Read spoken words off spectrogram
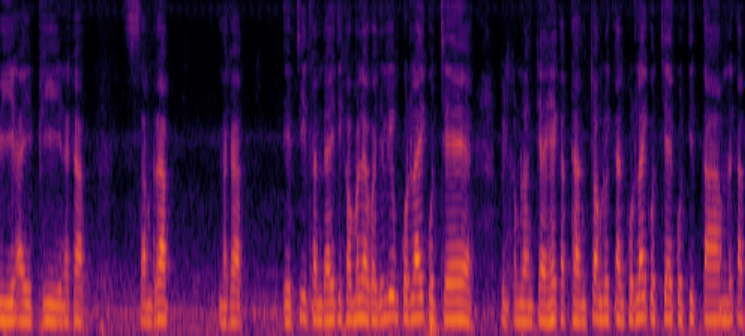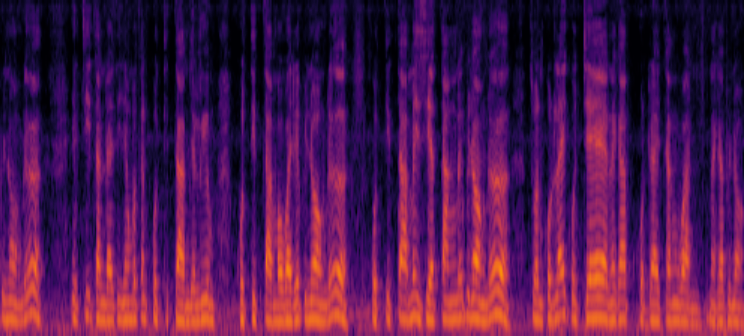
VIP นะครับสำหรับนะครับ เอฟซีทันใดที่เขามาแล้วก็อย่าลืมกดไลค์กดแชร์เป็นกำลังใจให้กับทางช่องโดยการกดไลค์กดแชร์กดติดตามนะครับพี่น้องเด้อเอฟซีท่านใดที่ยังบ่ทันกดติดตามอย่าลืมกดติดตามเอาไว้เด้อพี่น้องเด้อกดติดตามไม่เสียตังค์เด้อพี่น้องเด้อส่วนกดไลค์กดแชร์นะครับกดได้ทั้งวันนะครับพี่น้อง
